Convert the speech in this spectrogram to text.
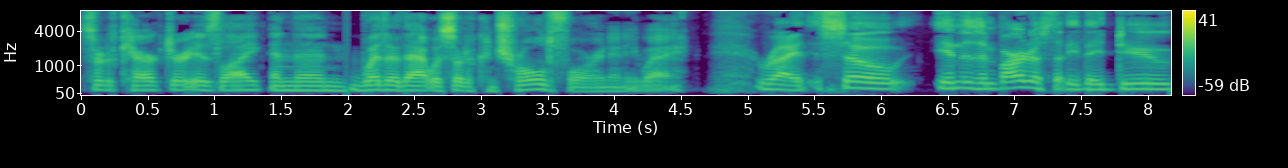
sort of character is like, and then whether that was sort of controlled for in any way. Right. So in the Zimbardo study, they do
